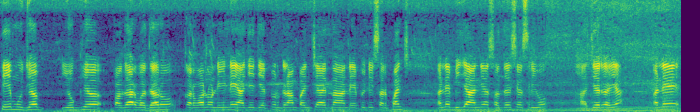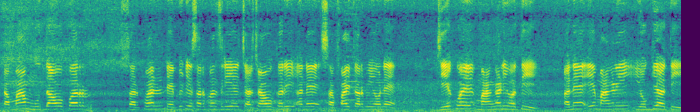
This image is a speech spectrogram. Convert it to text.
તે મુજબ યોગ્ય પગાર વધારો કરવાનો નિર્ણય આજે જેતપુર ગ્રામ પંચાયતના ડેપ્યુટી સરપંચ અને બીજા અન્ય સદસ્યશ્રીઓ હાજર રહ્યા. અને તમામ મુદ્દાઓ પર સરપંચ, ડેપ્યુટી સરપંચશ્રીએ ચર્ચાઓ કરી અને સફાઈ કર્મીઓને જે કોઈ માંગણીઓ હતી અને એ માંગણી યોગ્ય હતી,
